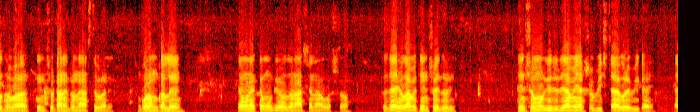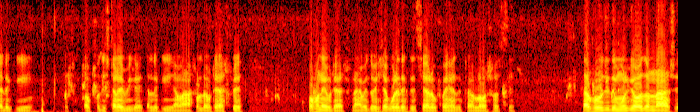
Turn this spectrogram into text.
অথবা তিনশো টানে টনে আসতে পারে। গরমকালে তেমন একটা মুরগির ওজন আসে না অবশ্য। তো যাই হোক, আমি তিনশোই ধরি। তিনশো মুরগি যদি আমি একশো বিশ টাকা করে বিকাই, তাহলে কি পঁচিশ টাকায় বিকাই, তাহলে কি আমার আসলটা উঠে আসবে? কখনোই উঠে আসবে না। আমি তো হিসাব করে দেখতেছি আরও কয়েক হাজার টাকা লস হচ্ছে। তারপরেও যদি মুরগি ওজন না আসে,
